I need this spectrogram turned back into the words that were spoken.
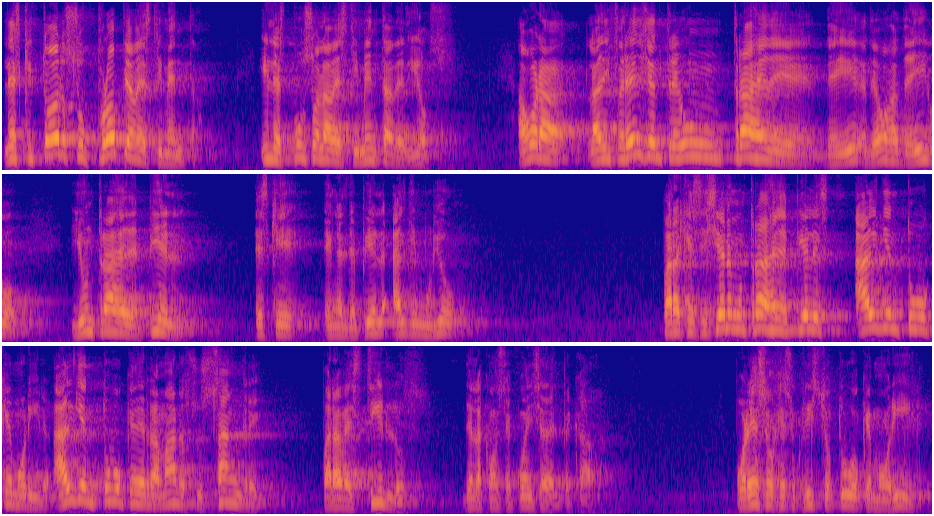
Les quitó su propia vestimenta y les puso la vestimenta de Dios. Ahora, la diferencia entre un traje de, hojas de higo y un traje de piel es que en el de piel alguien murió. Para que se hicieran un traje de pieles, alguien tuvo que morir, alguien tuvo que derramar su sangre para vestirlos de la consecuencia del pecado. Por eso Jesucristo tuvo que morir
